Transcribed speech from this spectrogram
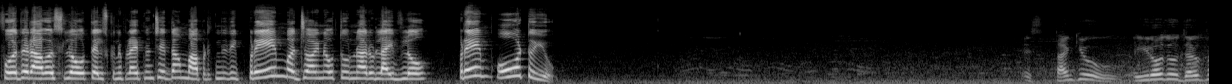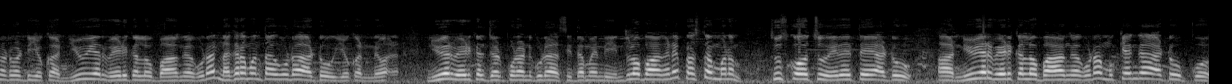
ఫర్దర్ అవర్స్లో తెలుసుకునే ప్రయత్నం చేద్దాం. మా ప్రతినిధి ప్రేమ్ జాయిన్ అవుతున్నారు లైవ్లో. Prem over to you thank you ఈరోజు జరుగుతున్నటువంటి ఈ యొక్క న్యూ ఇయర్ వేడుకల్లో భాగంగా కూడా నగరం అంతా కూడా అటు ఈ యొక్క న్యూ- ఇయర్ వేడుకలు జరుపుకోవడానికి కూడా సిద్ధమైంది. ఇందులో భాగంగానే ప్రస్తుతం మనం చూసుకోవచ్చు ఏదైతే అటు న్యూ ఇయర్ వేడుకల్లో భాగంగా కూడా ముఖ్యంగా అటు కు-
